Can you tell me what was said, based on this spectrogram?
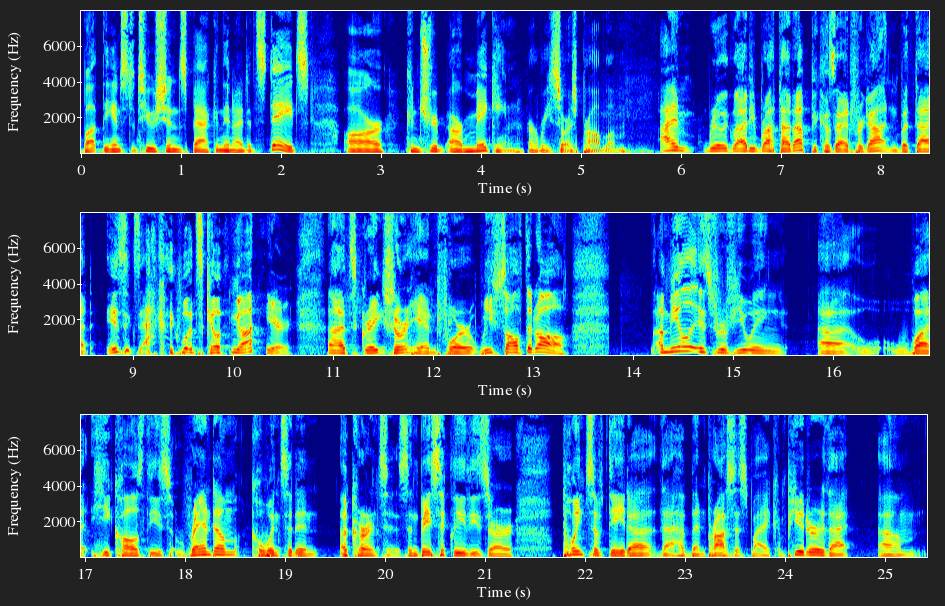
but the institutions back in the United States are contrib- are making a resource problem. I'm really glad you brought that up because I had forgotten, but that is exactly what's going on here. Uh, it's great shorthand for we've solved it all. Emil is reviewing uh, what he calls these random coincident occurrences. And basically, these are points of data that have been processed by a computer that um,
